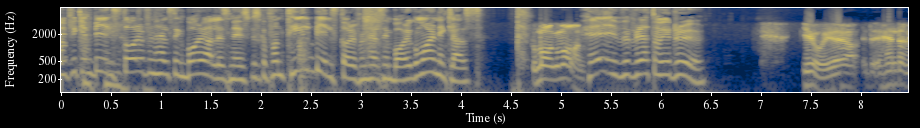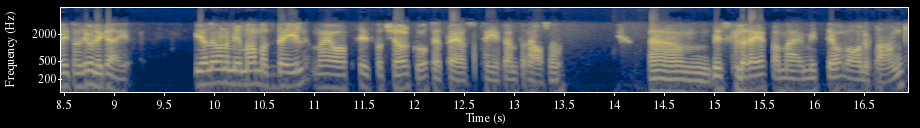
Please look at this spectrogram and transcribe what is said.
Vi fick en bilstory från Helsingborg alldeles nyss. Vi ska få en till bilstory från Helsingborg. God morgon Niklas. God morgon, god morgon. Hej, berätta vad gjorde du? Jo, ja, det hände en liten rolig grej. Jag lånade min mammas bil när jag precis fått körkort. Detta är alltså 10-15 år sedan. Ehm, vi skulle repa med mitt dåvarande band.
